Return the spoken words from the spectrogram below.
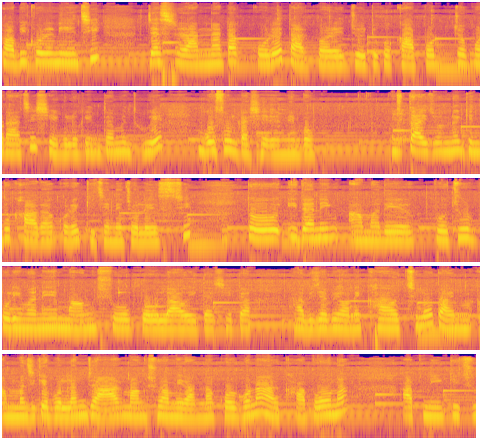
সবই করে নিয়েছি। জাস্ট রান্নাটা করে তারপরে যেটুকু কাপড় চোপড় আছে সেগুলো কিন্তু আমি ধুয়ে গোসলটা সেরে নেব। তাই জন্য কিন্তু খাওয়া দাওয়া করে কিচেনে চলে এসেছি। তো ইদানিং আমাদের প্রচুর পরিমাণে মাংস, পোলাও এটা সেটা হাবিজাবি অনেক খাওয়া হচ্ছিল। তাই আম্মাজিকে বললাম যে, আর মাংস আমি রান্না করব না, আর খাবও না। আপনি কিছু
